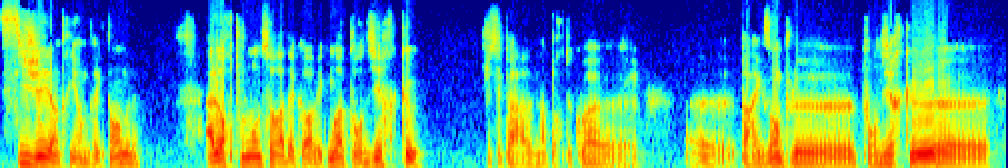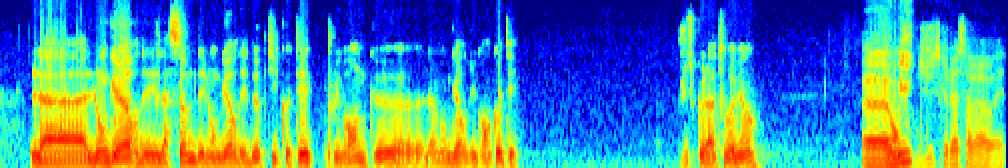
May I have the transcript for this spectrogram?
si j'ai un triangle rectangle, alors tout le monde sera d'accord avec moi pour dire que je sais pas, n'importe quoi. Euh, euh, par exemple, euh, pour dire que la longueur des, la somme des longueurs des deux petits côtés est plus grande que la longueur du grand côté. Jusque là, tout va bien? oui. Jusque là, ça va, ouais.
